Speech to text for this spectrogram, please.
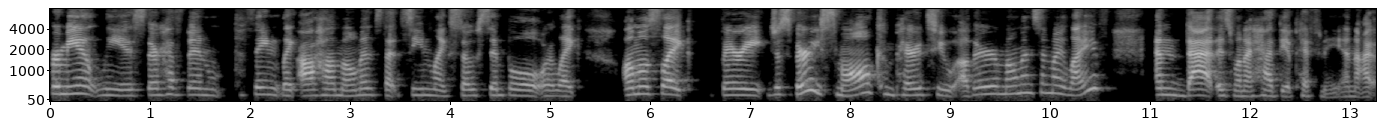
for me at least there have been thing like aha moments that seem like so simple or like almost like very just very small compared to other moments in my life and that is when i had the epiphany and i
